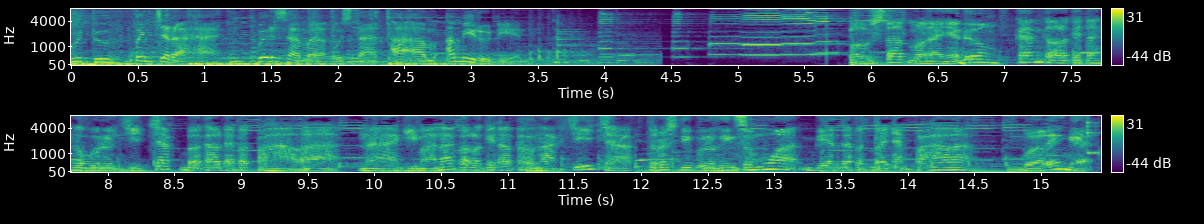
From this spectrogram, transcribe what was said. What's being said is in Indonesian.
butuh pencerahan bersama Ustadz Aam Amiruddin. Pak Ustadz mau nanya dong, kan kalau kita ngebunuh cicak bakal dapat pahala. Nah, gimana kalau kita ternak cicak terus dibunuhin semua biar dapat banyak pahala? Boleh nggak?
